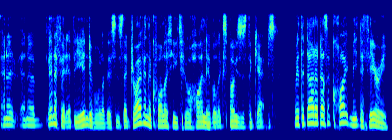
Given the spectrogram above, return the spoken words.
And a, and a benefit at the end of all of this is that driving the quality to a high level exposes the gaps where the data doesn't quite meet the theory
